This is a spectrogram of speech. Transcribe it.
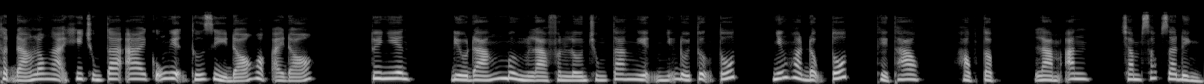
Thật đáng lo ngại khi chúng ta ai cũng nghiện thứ gì đó hoặc ai đó. Tuy nhiên, điều đáng mừng là phần lớn chúng ta nghiện những đối tượng tốt, những hoạt động tốt, thể thao, học tập, làm ăn, chăm sóc gia đình,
